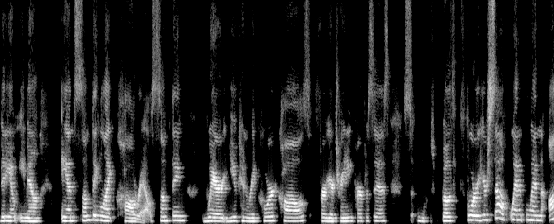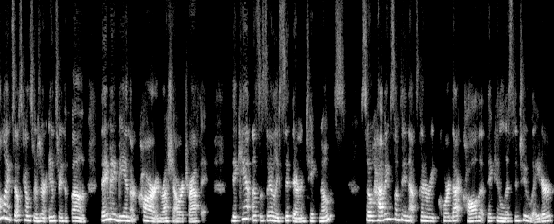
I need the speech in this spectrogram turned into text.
video email, and something like CallRails, something where you can record calls for your training purposes both for yourself when when online sales counselors are answering the phone they may be in their car in rush hour traffic they can't necessarily sit there and take notes so having something that's going to record that call that they can listen to later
